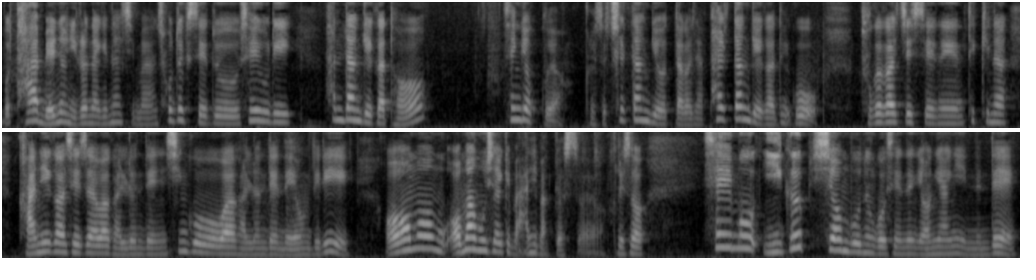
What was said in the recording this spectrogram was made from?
뭐 다 매년 일어나긴 하지만 소득세도 세율이 한 단계가 더 생겼고요. 그래서 7단계였다가 그냥 8단계가 되고 부가가치세는 특히나 간이가세자와 관련된 신고와 관련된 내용들이 어마, 어마무시하게 많이 바뀌었어요. 그래서 세무 2급 시험 보는 곳에는 영향이 있는데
